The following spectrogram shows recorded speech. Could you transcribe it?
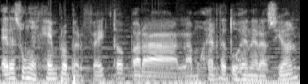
eres un ejemplo perfecto para la mujer de tu generación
